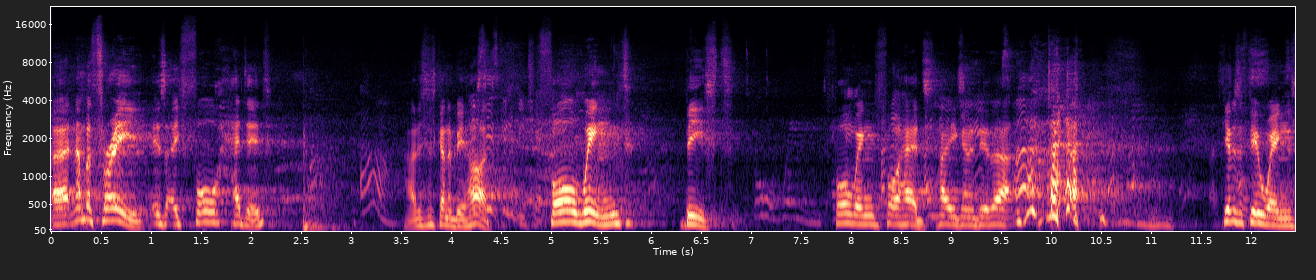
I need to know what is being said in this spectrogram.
Uh, number three is a four headed, oh, this is going to be hard, four winged beast. Four winged, four heads. How are you going to do that? Give us a few wings.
